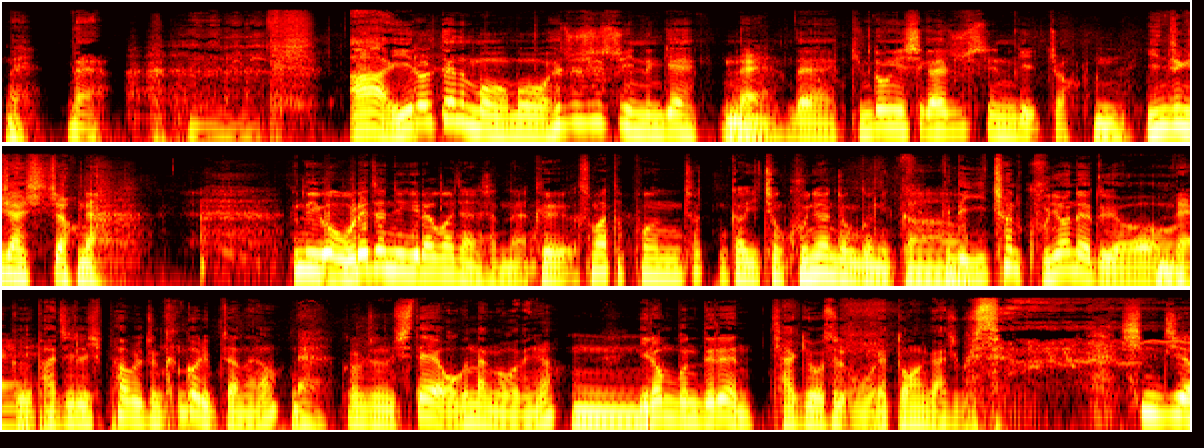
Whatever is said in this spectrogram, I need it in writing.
네. 네. 음. 아, 이럴 때는 뭐, 뭐, 해주실 수 있는 게. 음, 네. 네. 김동희 씨가 해줄 수 있는 게 있죠. 음. 인증샷이죠. 네. 근데 이거 오래전 얘기라고 하지 않으셨나요? 그 스마트폰, 첫, 그러니까 2009년 정도니까. 근데 2009년에도요. 네. 그 바지를 힙합을 좀 큰 걸 입잖아요. 네. 그럼 좀 시대에 어긋난 거거든요. 음, 이런 분들은 자기 옷을 오랫동안 가지고 있어요. 심지어,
